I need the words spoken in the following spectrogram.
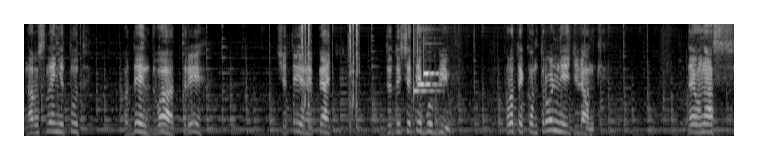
На рослині тут 1, 2, 3, 4, 5 до 10 бобів. Проти контрольної ділянки, де у нас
